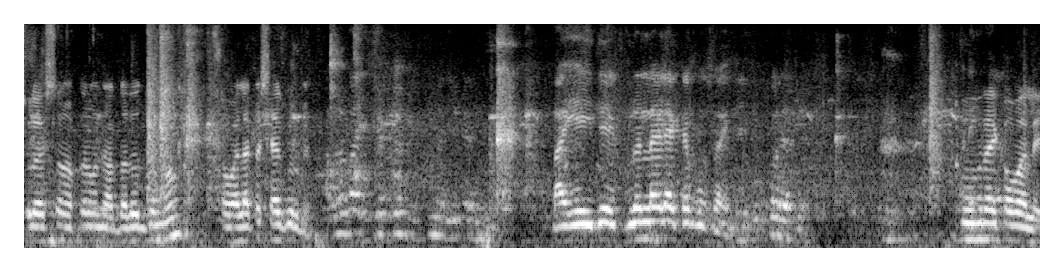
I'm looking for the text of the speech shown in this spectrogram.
চলে আসলাম আপনার মধ্যে আড্ডা দেওয়ার জন্য। সবাই লাইভটা শেয়ার করবেন। ভাই এই যে ঘুরের লাইলে একটা বসাই বুমরাই কমালে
